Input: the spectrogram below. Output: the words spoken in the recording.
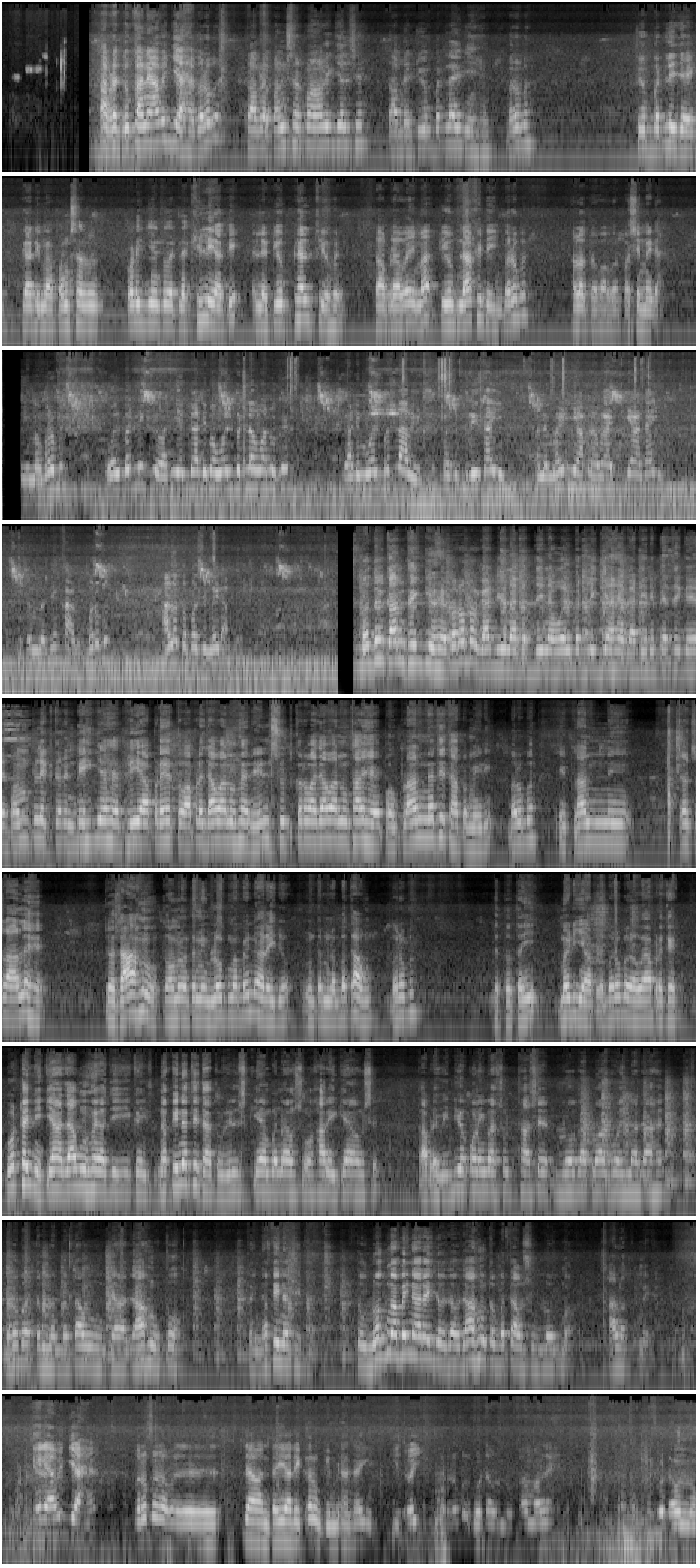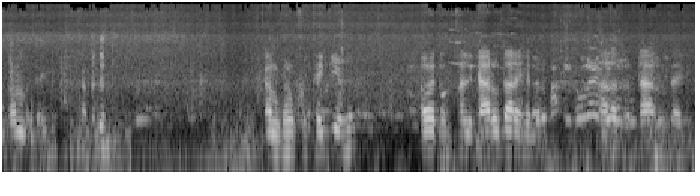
આપણે દુકાને આવી ગયા છે બરોબર? તો આપણે પંચર પણ આવી ગયેલ છે. તો આપણે ટ્યુબ બદલાવી ગઈ છે બરોબર? ટ્યુબ બદલી જાય, ગાડીમાં પંચર પડી ગયું હતું એટલે ખીલી હતી, એટલે ટ્યુબ ફેલ થયું હોય. તો આપણે હવે એમાં ટ્યુબ નાખી દઈએ, બરોબર? હાલો, તો હવે પછી મેળ્યા. એમાં બરોબર? ઓઇલ બદલી ગયો, હજી એક ગાડીમાં ઓઇલ બદલાવવાનું છે. ગાડીમાં મોલ બદલાવી, પછી ફ્રી થઈ અને મળીએ આપણે હવે ક્યાં જઈએ તમને દેખાડું, બરોબર? હાલો તો પછી મળ્યા. બધું કામ થઈ ગયું છે બરોબર? ગાડીઓના બધીના ઓઇલ બદલી ગયા છે ગાડી રિપેર થઈ ગઈ કમ્પ્લીટ કરીને બેસી ગયા છે ફ્રી આપણે, તો આપણે જવાનું છે રીલ શૂટ કરવા જવાનું થાય છે પણ પ્લાન નથી થતો મેળી બરોબર? એ પ્લાનની ચર્ચા હાલે છે જો જા હું, તો હમણાં તમે વ્લોગમાં બન્યા રહીજો, હું તમને બતાવું, બરોબર? એટલે તો તઈ મળીએ આપણે, બરાબર? હવે આપણે કંઈક ગોઠવીએ, ક્યાં જવું હોય હજી એ કંઈ નક્કી નથી થતું, રીલ્સ ક્યાં બનાવશું સારી ક્યાં આવશે? તો આપણે વીડિયો પણ એમાં શૂટ થશે, બ્લોગ આપણો આગો એમાં જાહે, બરાબર? તમને બતાવું, જ્યાં જાહું તો કંઈ નક્કી નથી થતું. તો બ્લોગમાં બન્યા રહી જાઓ, જાહું તો બતાવશું બ્લોગમાં હાલો તો મેળા આવી ગયા હે, બરાબર? હવે જવાની તૈયારી કરું કીમડા જઈએ એ જોઈએ બરાબર? ગોડાઉનનું કામ હાલે. ગોડાઉનનું કામ બતાવી આ બધું કામ ઘણું થઈ ગયું છે હવે તો ખાલી ટાર ઉતારે છે, બરોબર? હાલો તો ટાર ઉતારી.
